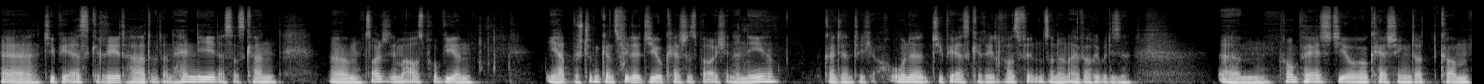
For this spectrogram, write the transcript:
äh, GPS-Gerät hat oder ein Handy, das das kann. Ähm, solltet ihr mal ausprobieren. Ihr habt bestimmt ganz viele Geocaches bei euch in der Nähe. Könnt ihr natürlich auch ohne GPS-Gerät rausfinden, sondern einfach über diese ähm, Homepage geocaching.com.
